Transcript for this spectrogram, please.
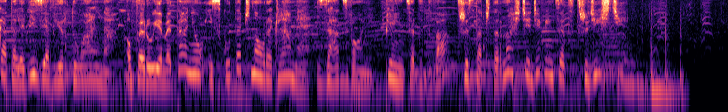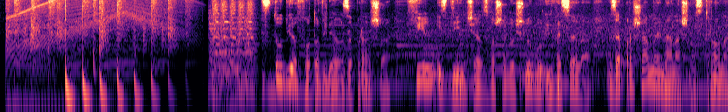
Polska Telewizja Wirtualna. Oferujemy tanią i skuteczną reklamę. Zadzwoń 502 314 930. Studio Foto Wideo zaprasza. Film i zdjęcia z Waszego ślubu i wesela. Zapraszamy na naszą stronę.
